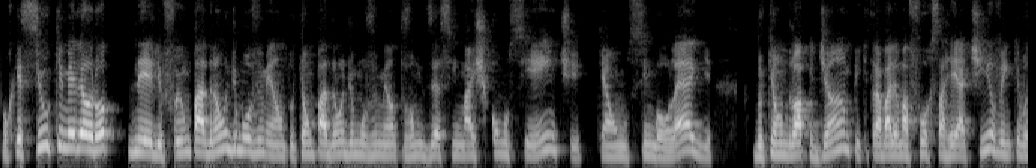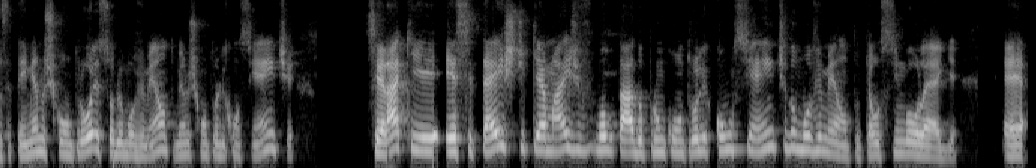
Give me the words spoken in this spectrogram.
Porque se o que melhorou nele foi um padrão de movimento, que é um padrão de movimento, vamos dizer assim, mais consciente, que é um single leg, do que um drop jump, que trabalha uma força reativa, em que você tem menos controle sobre o movimento, menos controle consciente, Será que esse teste que é mais voltado para um controle consciente do movimento, que é o single leg, é,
